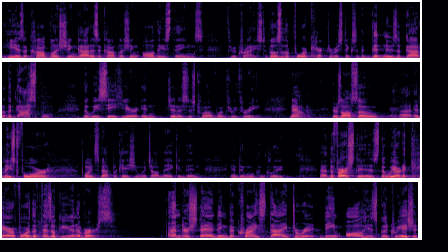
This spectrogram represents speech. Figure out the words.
he is accomplishing, God is accomplishing all these things through Christ. Those are the four characteristics of the good news of God, of the gospel, that we see here in Genesis 12, 1 through 3. Now, there's also uh, at least four points of application, which I'll make, and then, and then we'll conclude. Uh, the first is that we are to care for the physical universe understanding that Christ died to redeem all his good creation.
